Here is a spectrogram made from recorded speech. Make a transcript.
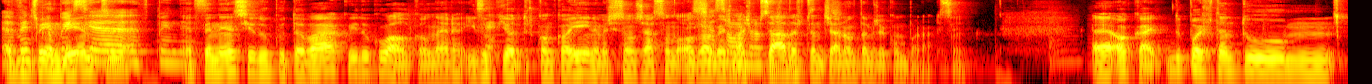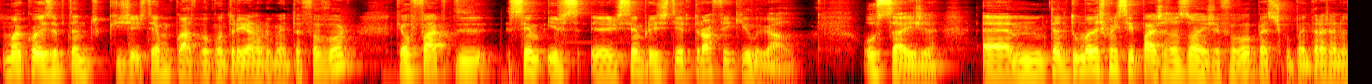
a, A dependente, propícia à a dependência. dependência do que o tabaco e do que o álcool, não era? E do Sim. que outros com cocaína, mas são, já são ou já drogas são mais drogas pesadas, portanto já não estamos a comparar, sim. Ah, ok, depois, portanto, hum, uma coisa, portanto, que isto é um bocado para contrariar um argumento a favor, que é o facto de sempre, ir, sempre existir tráfico ilegal. Ou seja, hum, portanto, uma das principais razões a favor, peço desculpa entrar já, no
